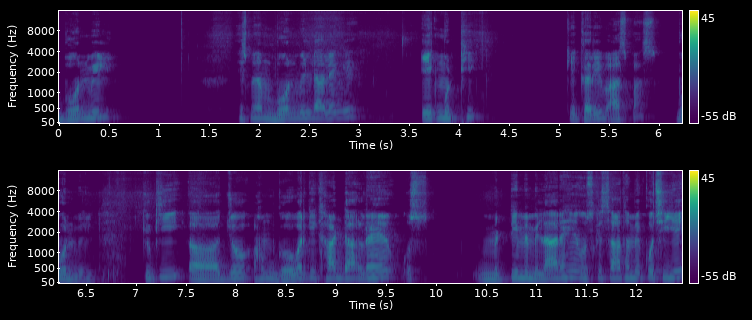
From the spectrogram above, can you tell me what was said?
बोन मिल इसमें हम बोन मिल डालेंगे, एक मुट्ठी के करीब आसपास बोन मिल क्योंकि जो हम गोबर की खाद डाल रहे हैं, उस मिट्टी में मिला रहे हैं, उसके साथ हमें कुछ ये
